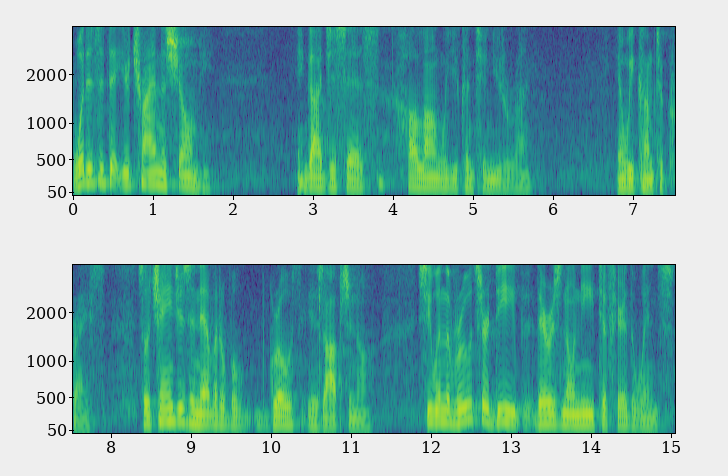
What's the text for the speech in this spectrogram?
What is it that you're trying to show me? And God just says, How long will you continue to run? And we come to Christ. So change is inevitable, growth is optional. See, when the roots are deep, there is no need to fear the winds.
